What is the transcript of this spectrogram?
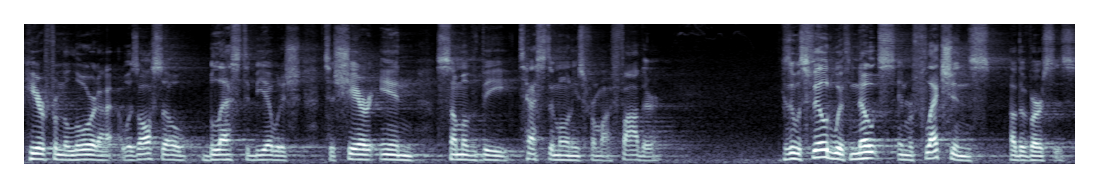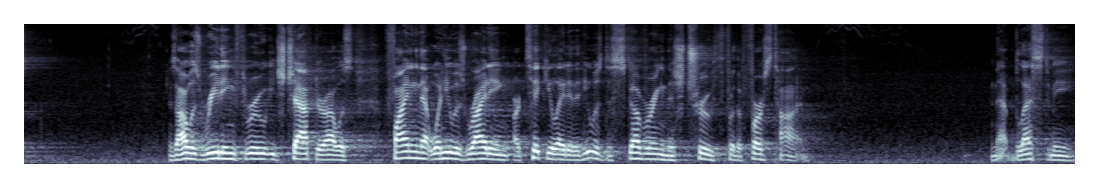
hear from the Lord, I was also blessed to be able to, sh- to share in some of the testimonies from my father because it was filled with notes and reflections of the verses. As I was reading through each chapter, I was finding that what he was writing articulated that he was discovering this truth for the first time. And that blessed me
